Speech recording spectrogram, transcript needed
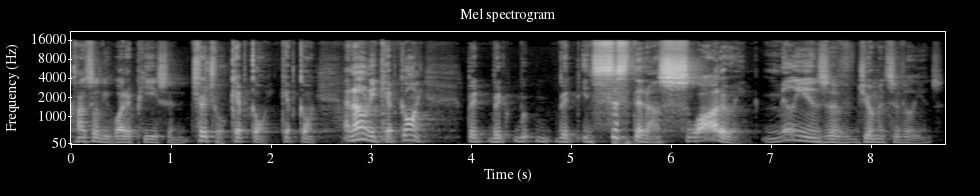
constantly wanted peace, and Churchill kept going, kept going. And not only kept going, but, but, but insisted on slaughtering millions of German civilians.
